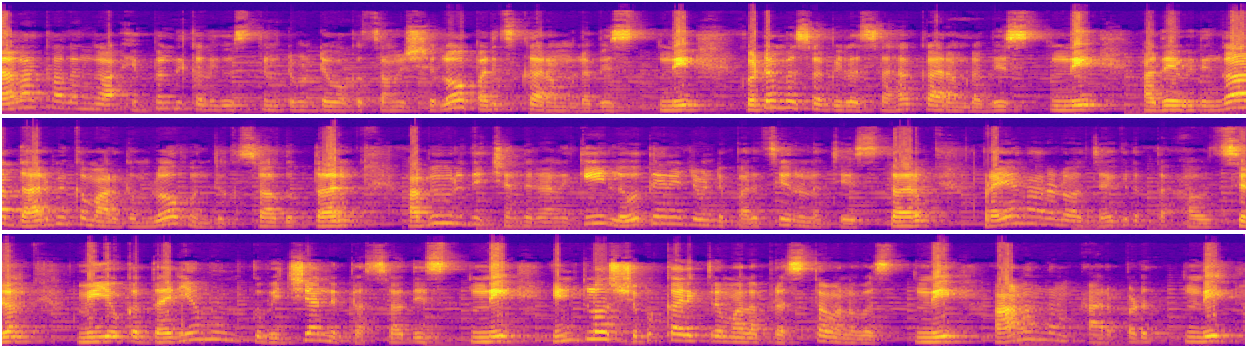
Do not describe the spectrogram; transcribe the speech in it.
చాలా కాలంగా ఇబ్బంది కలిగిస్తున్నటువంటి ఒక సమస్యలో పరిష్కారం లభిస్తుంది. కుటుంబ సభ్యుల సహకారం లభిస్తుంది. అదేవిధంగా ధార్మిక మార్గంలో ముందుకు సాగుతారు. అభివృద్ధి చెందడానికి లోతైనటువంటి పరిశీలన చేస్తారు. ప్రయాణాలలో జాగ్రత్త అవసరం. మీ యొక్క ధైర్యం విజయాన్ని ప్రసాదిస్తుంది. ఇంట్లో శుభ కార్యక్రమాల ప్రస్తావన వస్తుంది ఆనందం ఏర్పడుతుంది.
